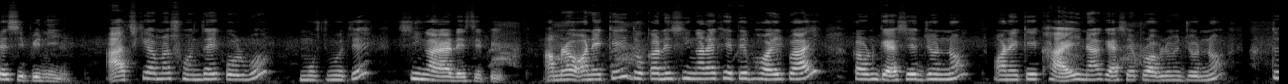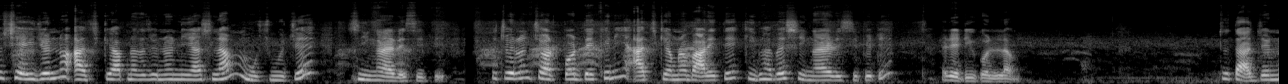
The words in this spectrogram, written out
রেসিপি নিয়ে। আজকে আমরা সন্ধ্যায় করব মুচমুচে সিঙ্গারা রেসিপি আমরা অনেকেই দোকানে সিঙ্গারা খেতে ভয় পাই, কারণ গ্যাসের জন্য অনেকেই খাই না, গ্যাসের প্রবলেমের জন্য। তো সেই জন্য আজকে আপনাদের জন্য নিয়ে আসলাম মুচমুচে সিঙ্গারা রেসিপি তো চলুন চটপট দেখে নিই আজকে আমরা বাড়িতে কীভাবে সিঙ্গারা রেসিপিটি রেডি করলাম। তো তার জন্য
